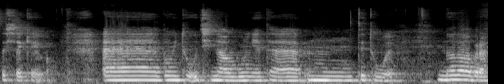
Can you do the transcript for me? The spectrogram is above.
coś takiego. E, bo mi tu ucina ogólnie te mm, tytuły. No dobra.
